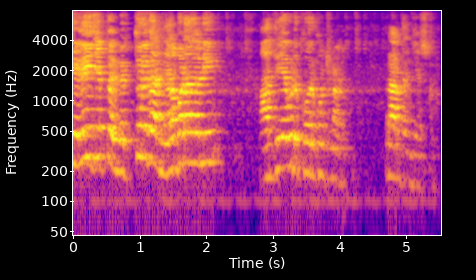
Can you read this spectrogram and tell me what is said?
తెలియజెప్పే వ్యక్తులుగా నిలబడాలని ఆ దేవుడు కోరుకుంటున్నాడు. ప్రార్థన చేసుకుంటాం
